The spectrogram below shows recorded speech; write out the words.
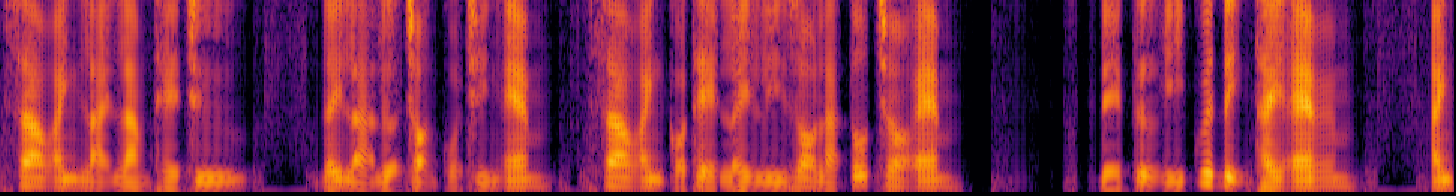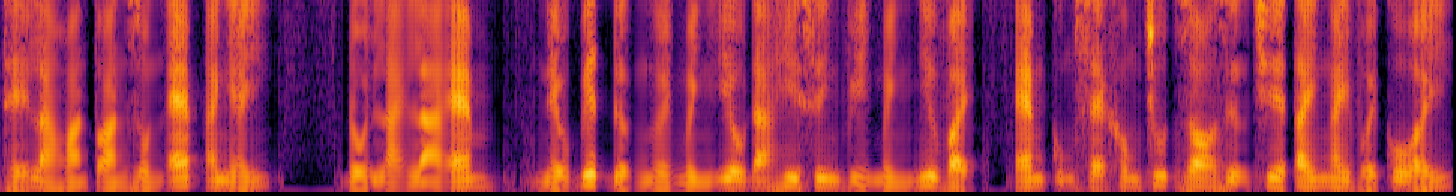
sao anh lại làm thế chứ? Đây là lựa chọn của chính em, sao anh có thể lấy lý do là tốt cho em? Để tự ý quyết định thay em, anh thế là hoàn toàn dồn ép anh ấy. Đổi lại là em, nếu biết được người mình yêu đã hy sinh vì mình như vậy, em cũng sẽ không chút do dự chia tay ngay với cô ấy,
